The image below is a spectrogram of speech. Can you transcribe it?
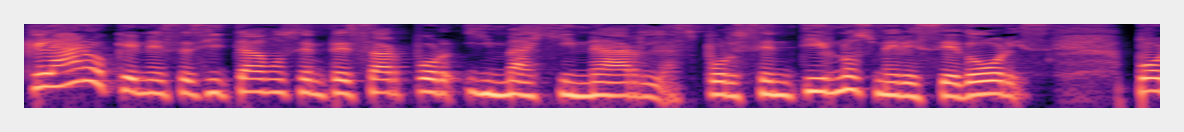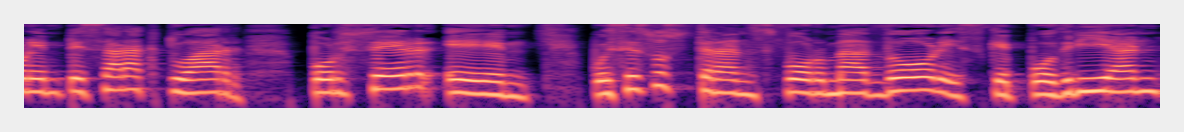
Claro que necesitamos empezar por imaginarlas, por sentirnos merecedores, por empezar a actuar, por ser eh, pues esos transformadores que podrían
